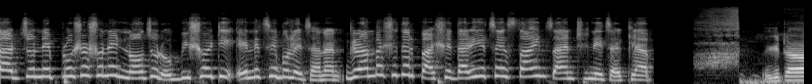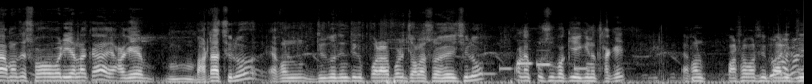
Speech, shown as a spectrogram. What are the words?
তার জন্য প্রশাসনের নজরও বিষয়টি এনেছে বলে জানান। গ্রামবাসীদের পাশে দাঁড়িয়েছে সায়েন্স অ্যান্ড নেচার ক্লাব এটা আমাদের সহবাড়ি এলাকায় আগে ভাটা ছিল, এখন দীর্ঘদিন থেকে পড়ার পরে জলাশয় হয়েছিল, অনেক পশু পাখি এখানে থাকে। এখন পাশাপাশি বাড়ির যে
